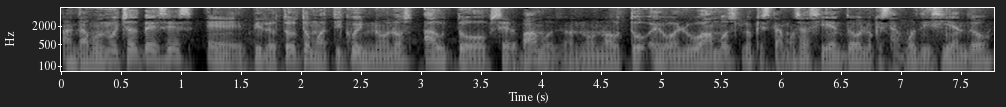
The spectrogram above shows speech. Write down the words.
Andamos muchas veces eh, en piloto automático y no nos autoobservamos, ¿no? no, no autoevaluamos lo que estamos haciendo, lo que estamos diciendo,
